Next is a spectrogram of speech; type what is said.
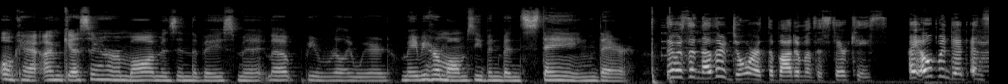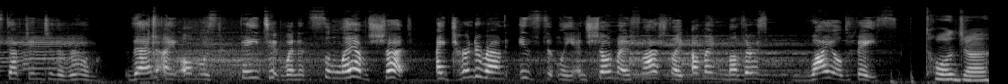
Okay, I'm guessing her mom is in the basement. That'd be really weird. Maybe her mom's even been staying there. There was another door at the bottom of the staircase. I opened it and stepped into the room. Then I almost fainted when it slammed shut. I turned around instantly and shone my flashlight on my mother's wild face. Told ya.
